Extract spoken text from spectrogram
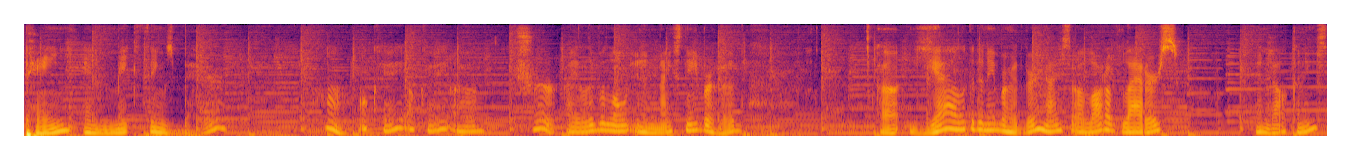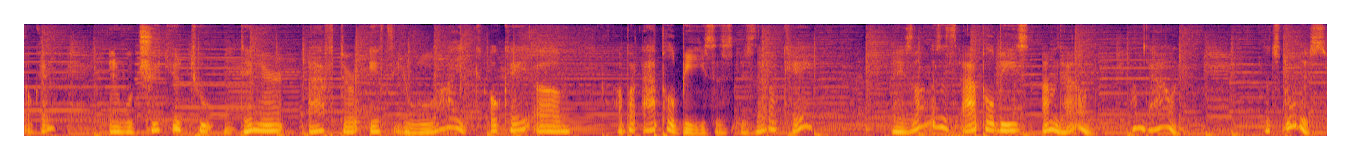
pain and make things better? Huh, okay, okay, uh, sure. I live alone in a nice neighborhood. Uh, yeah, look at the neighborhood, very nice. A lot of ladders and balconies, okay. And we'll treat you to dinner after if you like. Okay, um, how about Applebee's? Is, is that okay? As long as it's Applebee's, I'm down. I'm down. Let's do this.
